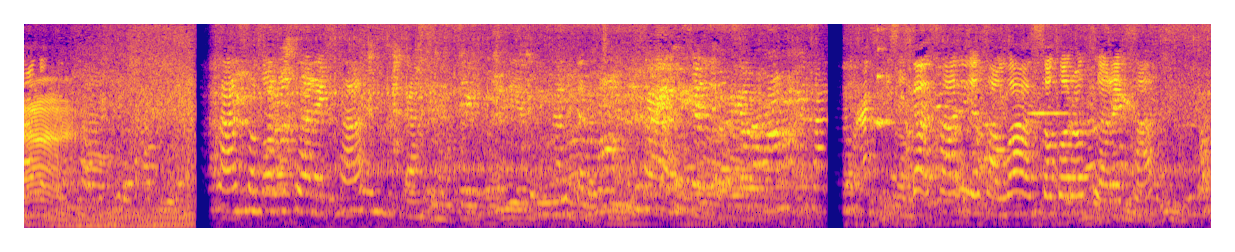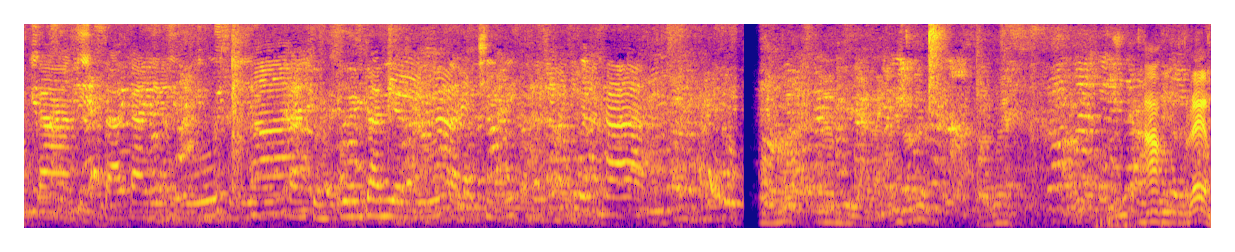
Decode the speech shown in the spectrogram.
อ่าคะสกรคืออะไรคะการส่งเสริมการเรียนรู้ตลอดชีวิตก็ ทราบที่จะถามว่าสกรคืออะไรคะ การศึกษาการเรียนรู้การส่งเสริมการเรียนรู้ตลอดชีวิตขอบคุณค่ะห้ามอยู่อย่างไรขอด้วยเอาเริ่ม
